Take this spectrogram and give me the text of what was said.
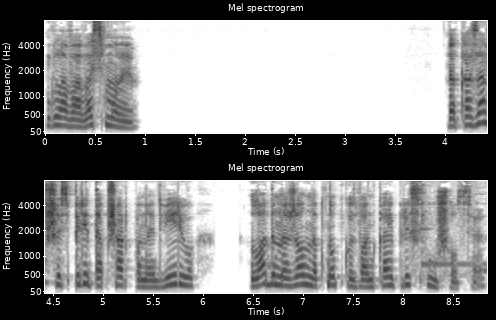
Глава восьмая. Оказавшись перед обшарпанной дверью, Лада нажал на кнопку звонка и прислушался.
